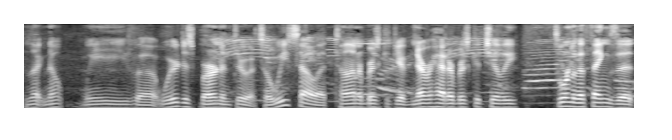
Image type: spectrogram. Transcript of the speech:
And like, nope, we've uh, we're just burning through it. So we sell a ton of brisket. I've never had our brisket chili. It's one of the things that.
